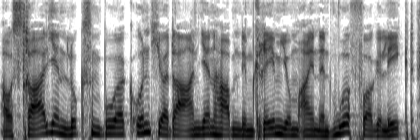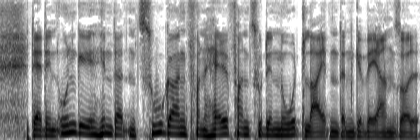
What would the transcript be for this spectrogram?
Australien, Luxemburg und Jordanien haben dem Gremium einen Entwurf vorgelegt, der den ungehinderten Zugang von Helfern zu den Notleidenden gewähren soll.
